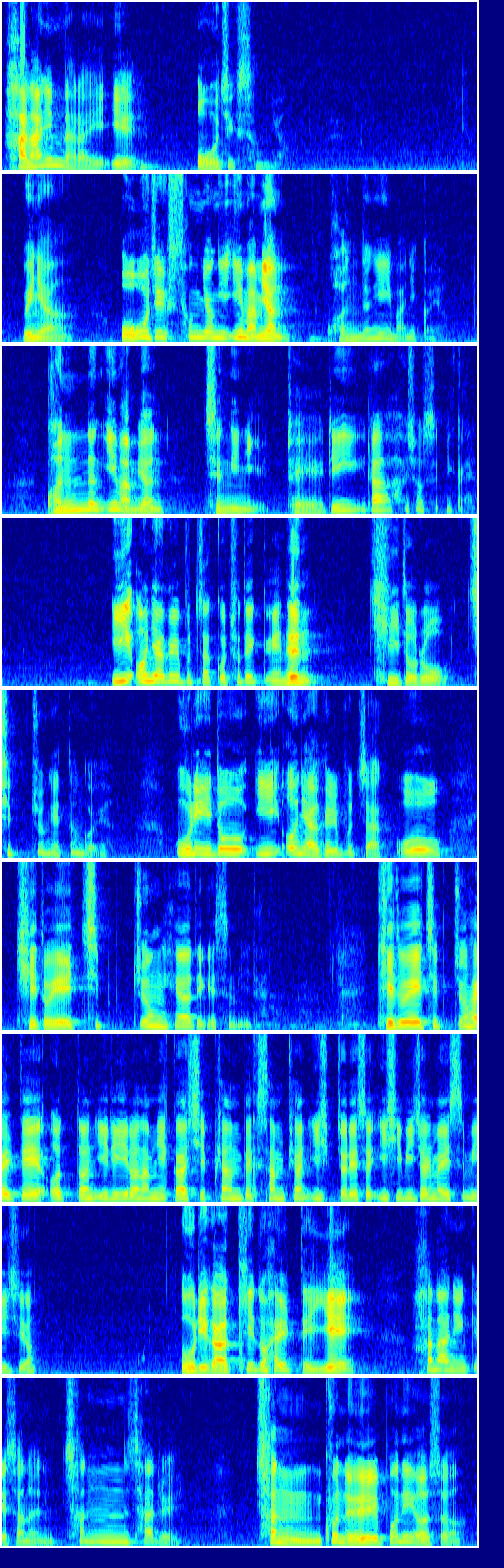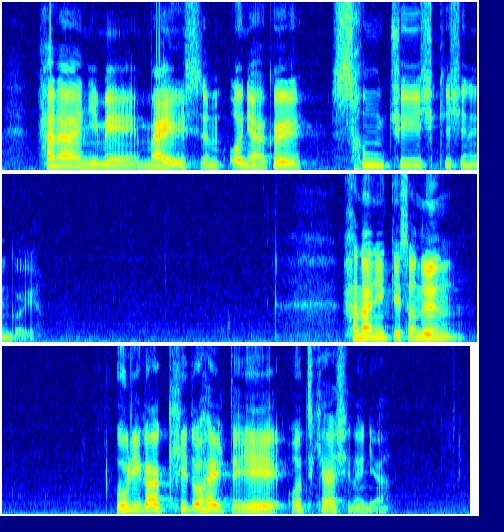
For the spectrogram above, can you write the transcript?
하나님 나라의 일 오직 성령. 왜냐? 오직 성령이 임하면 권능이 임하니까요. 권능 임하면 증인이 되리라 하셨으니까요. 이 언약을 붙잡고 초대교회는 기도로 집중했던 거예요. 우리도 이 언약을 붙잡고 기도에 집 중해야 되겠습니다. 기도에 집중할 때 어떤 일이 일어납니까? 시편 103편 20절에서 22절 말씀이지요. 우리가 기도할 때에 하나님께서는 천사를 천군을 보내어서 하나님의 말씀 언약을 성취시키시는 거예요. 하나님께서는 우리가 기도할 때에 어떻게 하시느냐?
